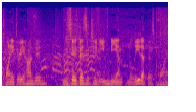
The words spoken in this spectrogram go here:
2,300? I Serious Business could even be in the lead at this point.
